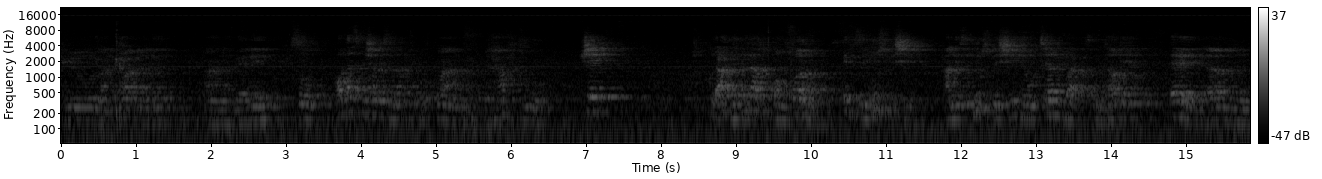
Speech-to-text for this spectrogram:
Kew, like Wageningen, and Berlin. So other specialists in that type of plant, they have to check, could have, they have to confirm if it's a new species. Species, they will tell you back, okay, hey, um,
